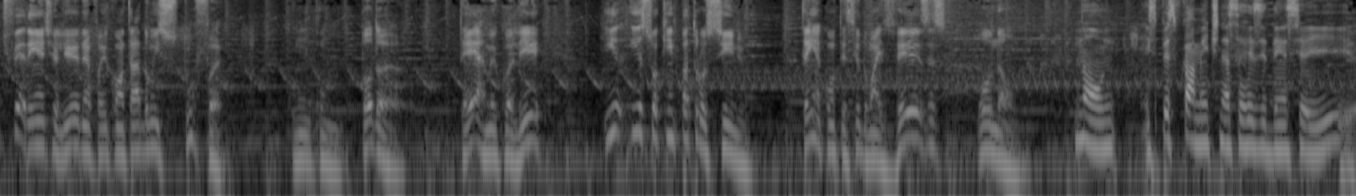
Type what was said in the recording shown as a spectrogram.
diferente ali, né? Foi encontrada uma estufa com, com toda térmico ali. E isso aqui em patrocínio tem acontecido mais vezes ou não? Não, especificamente nessa residência aí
